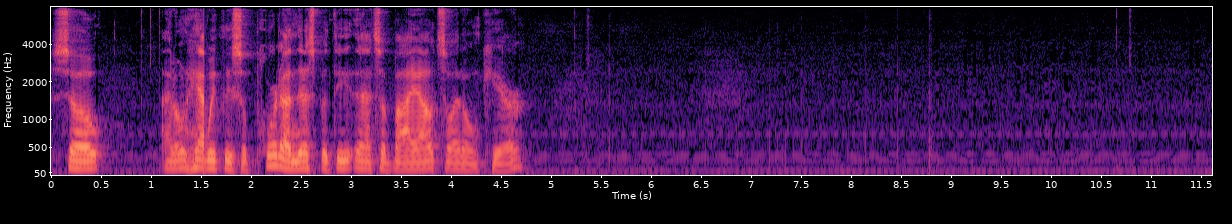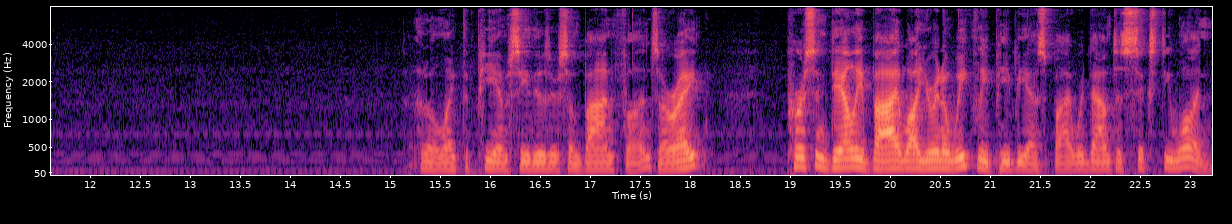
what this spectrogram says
So I don't have weekly support on this, but the, that's a buyout, so I don't care. I don't like the PMC. Those are some bond funds, all right? Person daily buy while you're in a weekly PBS buy. We're down to 61.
